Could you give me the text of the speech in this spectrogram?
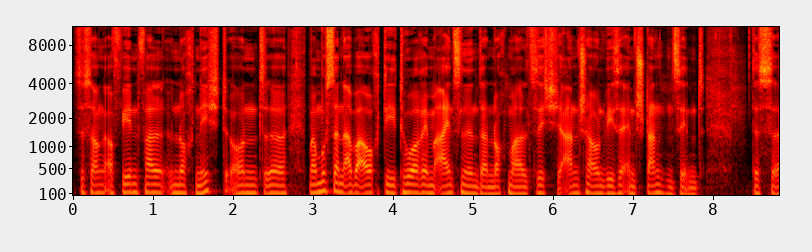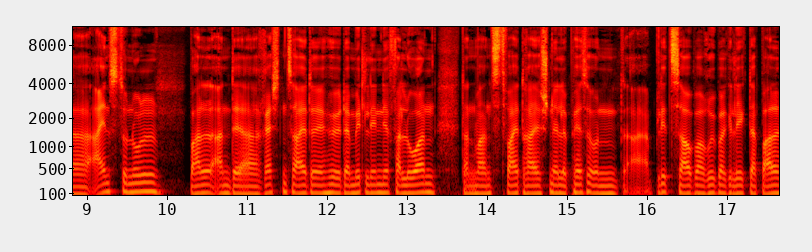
Saison auf jeden Fall noch nicht. Und äh, man muss dann aber auch die Tore im Einzelnen dann nochmal sich anschauen, wie sie entstanden sind. Das äh, 1 zu 0 Ball an der rechten Seite, Höhe der Mittellinie verloren. Dann waren es zwei, drei schnelle Pässe und äh, blitzsauber rübergelegter Ball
